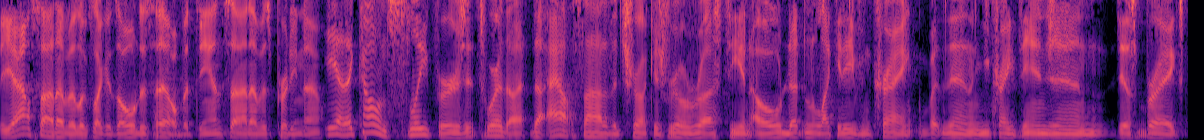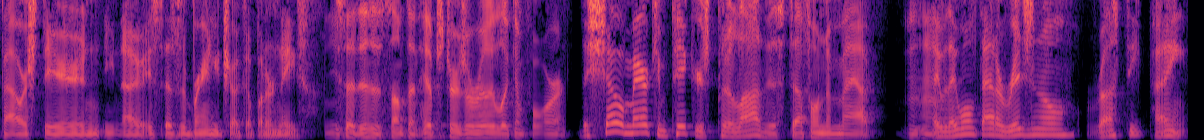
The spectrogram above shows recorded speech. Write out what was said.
The outside of it looks like it's old as hell, but the inside of it's pretty new. Yeah, they call them sleepers. It's where the, the outside of the truck is real rusty and old, doesn't look like it even cranked. But then you crank the engine, disc brakes, power steering, you know, it's, it's a brand new truck up underneath. You said this is something hipsters are really looking for. The show American Pickers put a lot of this stuff on the map. Mm-hmm. They, they want that original rusty paint.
